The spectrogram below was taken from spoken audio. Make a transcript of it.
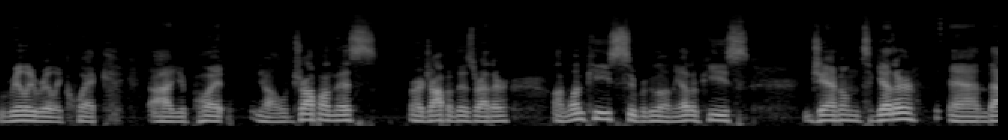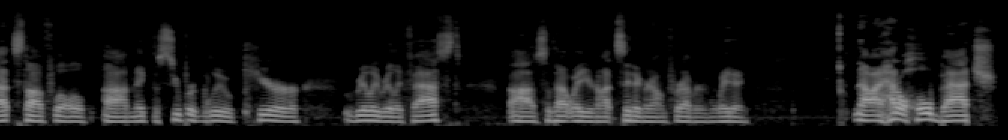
really, really quick. you put, you know, drop on this, or a drop of this rather, on one piece, super glue on the other piece, jam them together, and that stuff will uh, make the super glue cure really, really fast. Uh, so that way you're not sitting around forever and waiting. Now, I had a whole batch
